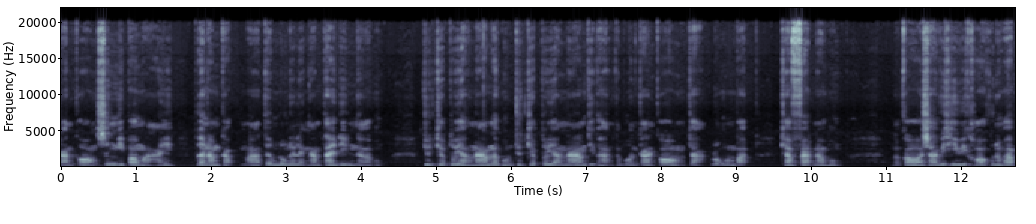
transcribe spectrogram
การกรอง ซึ่งมีเป้าหมาย เพื่อนำกลับมาเติมลงในแหล่งน้ำใต้ดินนะครับผมจุดเก็บตัวอย่างน้ำนะผมจุดเก็บตัวอย่างน้ำที่ผ่านกระบวนการกรองจากโรงบำบัดแคปแฟตนะผม แล้วก็ใช้วิธีวิเคราะห์คุณภาพ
